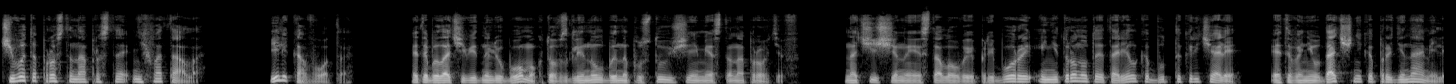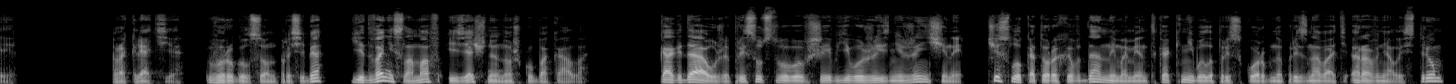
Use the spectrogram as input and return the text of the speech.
Чего-то просто-напросто не хватало. Или кого-то. Это было очевидно любому, кто взглянул бы на пустующее место напротив. Начищенные столовые приборы и нетронутая тарелка будто кричали «Этого неудачника продинамили». «Проклятье!» — выругался он про себя едва не сломав изящную ножку бокала. Когда уже присутствовавшие в его жизни женщины, число которых в данный момент, как ни было прискорбно признавать, равнялось трем,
